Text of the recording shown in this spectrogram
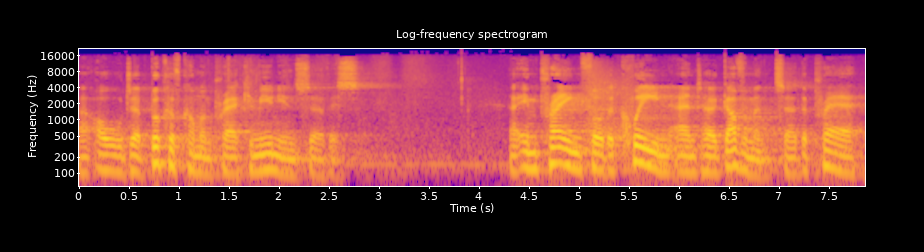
uh, old uh, Book of Common Prayer communion service. Uh, in praying for the Queen and her government, uh, the prayer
